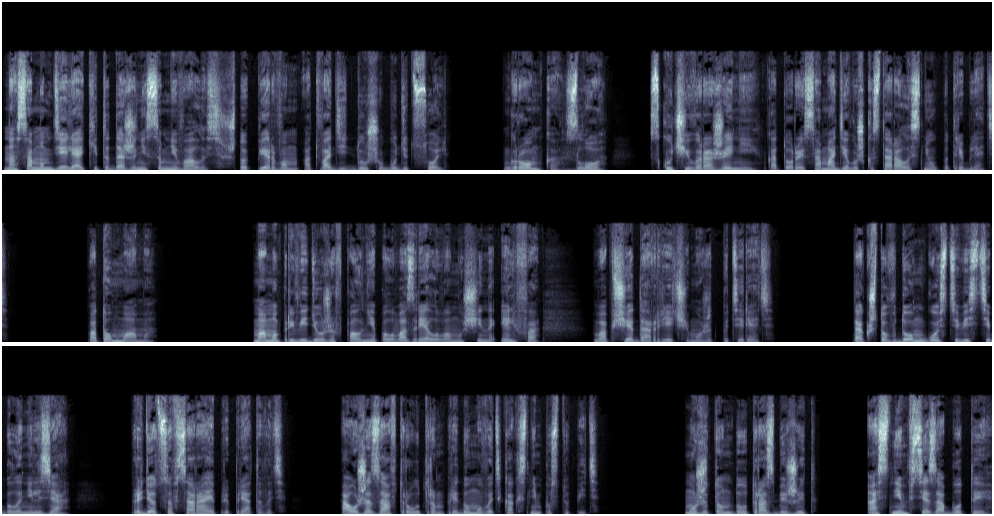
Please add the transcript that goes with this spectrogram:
На самом деле Акита даже не сомневалась, что первым отводить душу будет соль. Громко, зло, с кучей выражений, которые сама девушка старалась не употреблять. Потом мама. Мама при виде уже вполне половозрелого мужчины-эльфа вообще дар речи может потерять. Так что в дом гостя вести было нельзя. Придется в сарае припрятывать. А уже завтра утром придумывать, как с ним поступить. Может, он до утра сбежит, а с ним все заботы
